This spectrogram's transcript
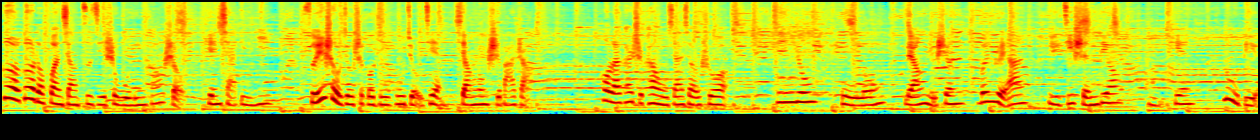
个个的幻想自己是武林高手，天下第一，随手就是个独孤九剑、降龙十八掌。后来开始看武侠小说，金庸、古龙、梁羽生、温瑞安以及神雕、倚天、鹿鼎、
